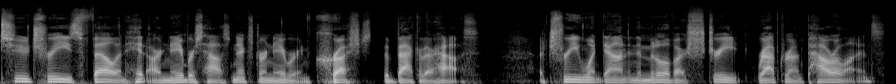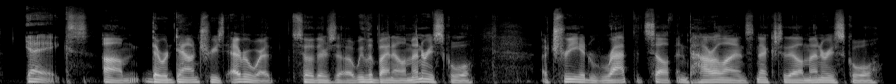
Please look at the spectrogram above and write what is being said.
Two trees fell and hit our neighbor's house, next door neighbor, and crushed the back of their house a tree went down in the middle of our street, wrapped around power lines. Yikes. Um, there were down trees everywhere. So there's a, we live by an elementary school. A tree had wrapped itself in power lines next to the elementary school.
